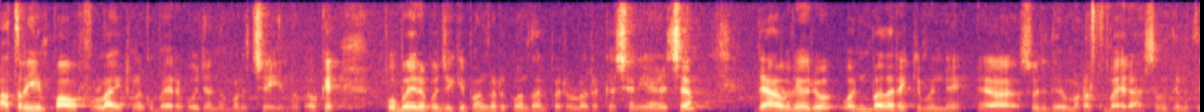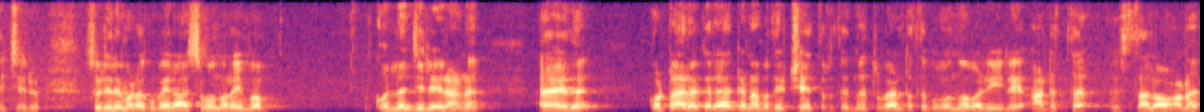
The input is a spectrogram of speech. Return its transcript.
അത്രയും പവർഫുൾ ആയിട്ടുള്ള കുബേരപൂജ നമ്മൾ ചെയ്യുന്നത്. ഓക്കെ കുബേരപൂജയ്ക്ക് പങ്കെടുക്കുവാൻ താല്പര്യമുള്ളവരൊക്കെ ശനിയാഴ്ച രാവിലെ ഒരു ഒൻപതരയ്ക്ക് മുന്നേ ആ, മട കുബേരാശ്രമത്തിൽ എത്തിച്ചേരും മട കുബേരാശ്രമം എന്ന് പറയുമ്പോൾ കൊല്ലം ജില്ലയിലാണ്. അതായത് കൊട്ടാരക്കര ഗണപതി ക്ഷേത്രത്തിൽ നിന്ന് ട്രിവാൻഡ്രത്ത് പോകുന്ന വഴിയിൽ അടുത്ത സ്ഥലമാണ്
